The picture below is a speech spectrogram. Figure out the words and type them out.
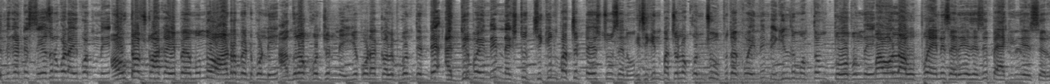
ఎందుకంటే సీజన్ కూడా అయిపోతుంది. అవుట్ ఆఫ్ స్టాక్ అయిపోయే ముందు ఆర్డర్ పెట్టుకోండి. అందులో కొంచెం నెయ్యి కూడా కలుపుకొని తింటే అదిరిపోయింది. నెక్స్ట్ చికెన్ పచ్చడి టేస్ట్ చూసాను ఈ చికెన్ పచ్చడిలో కొంచెం ఉప్పు తక్కువైంది. మిగిలింది మొత్తం తోపుంది. మా వాళ్ళు ఆ ఉప్పు అన్ని సరి చేసేసి ప్యాకింగ్ చేశారు.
